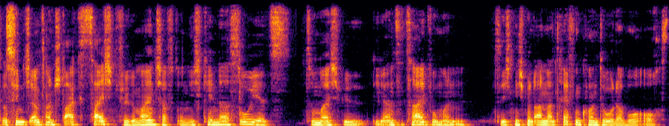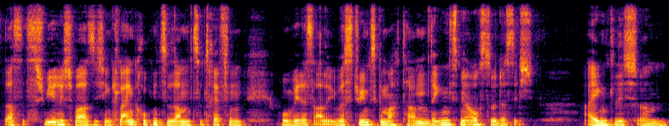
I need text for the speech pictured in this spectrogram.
das finde ich einfach ein starkes Zeichen für Gemeinschaft und ich kenne das so jetzt zum Beispiel die ganze Zeit, wo man sich nicht mit anderen treffen konnte oder wo auch dass es schwierig war, sich in Kleingruppen zusammenzutreffen, wo wir das alle über Streams gemacht haben, da ging es mir auch so, dass ich eigentlich ähm,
